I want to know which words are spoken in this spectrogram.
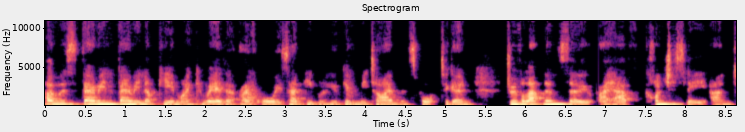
I was very, very lucky in my career that I've always had people who've given me time and support to go and drivel at them. So I have consciously and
